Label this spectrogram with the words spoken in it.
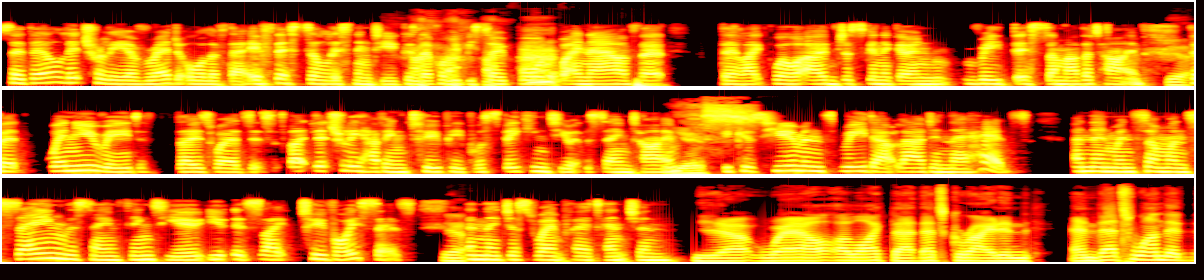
So they'll literally have read all of that if they're still listening to you because they'll probably be so bored by now that they're like, well, I'm just going to go and read this some other time. Yeah. But when you read those words, it's like literally having two people speaking to you at the same time. Yes. Because humans read out loud in their heads. And then when someone's saying the same thing to you, you it's like two voices yeah. and they just won't pay attention. Yeah. Wow. I like that. That's great. And, and that's one that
